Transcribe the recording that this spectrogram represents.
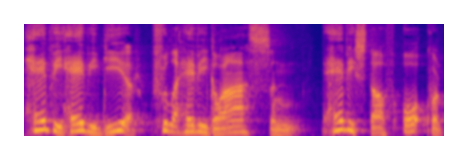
heavy, heavy gear, full of heavy glass and heavy stuff, awkward.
